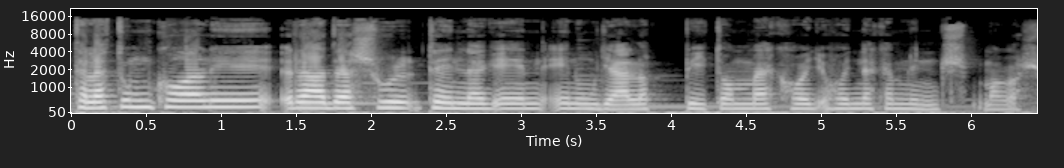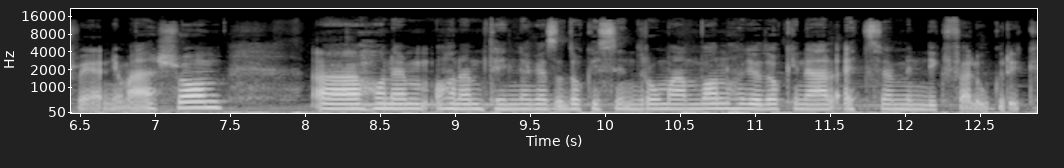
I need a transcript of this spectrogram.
teletunkolni, ráadásul tényleg én, én úgy állapítom meg, hogy, hogy nekem nincs magas vérnyomásom, hanem, hanem tényleg ez a doki szindrómám van, hogy a dokinál egyszerűen mindig felugrik.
